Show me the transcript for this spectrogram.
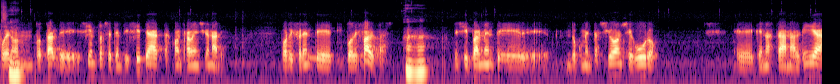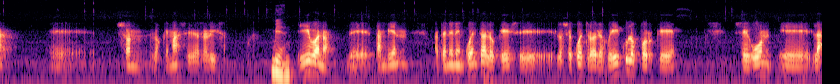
fueron un total de 177 actas contravencionales por diferentes tipos de faltas, principalmente documentación, seguro, eh, que no están al día, eh, son los que más se realizan. Bien. Y bueno, también a tener en cuenta lo que es eh, los secuestros de los vehículos porque según eh, la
